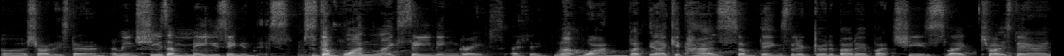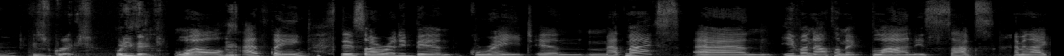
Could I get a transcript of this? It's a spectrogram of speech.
uh, Charlize Theron. I mean, she's amazing in this. She's the one like saving grace. I think not one, but like it has some things that are good about it. But she's like Charlize Theron is great. What do you think? Well, I think she's already been great in Mad Max and even Atomic Blonde is sucks. I mean, I,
